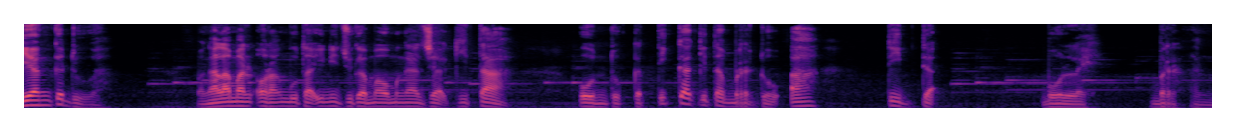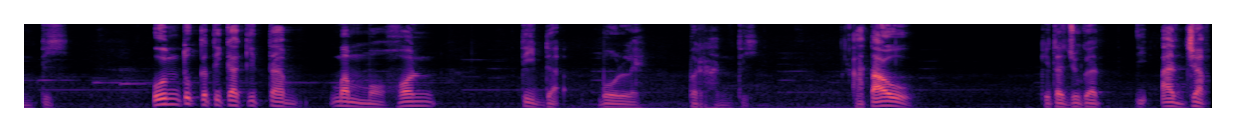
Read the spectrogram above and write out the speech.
Yang kedua, pengalaman orang buta ini juga mau mengajak kita untuk ketika kita berdoa tidak boleh berhenti. Untuk ketika kita memohon tidak boleh berhenti. Atau kita juga diajak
